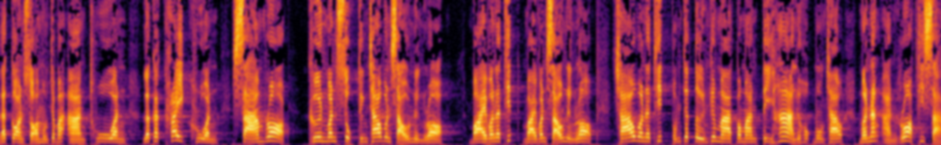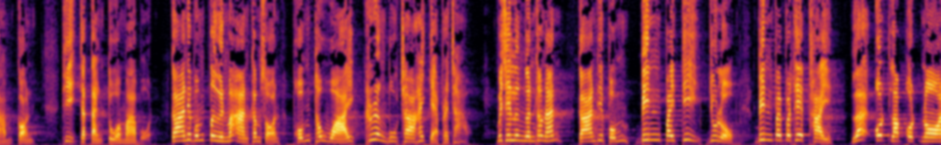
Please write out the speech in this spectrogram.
และก่อนสอนผมจะมาอ่านทวน แล้วก็ใคร่ครวญสามรอบ คืนวันศุกร์ถึงเช้าวันเสาร์หนึ่งรอบบ่ายวันอาทิตย์บ่ายวันเสาร์หนึ่งรอบ เช้าวันอาทิตย์ผมจะตื่นขึ้นมาประมาณตีห้าหรือหกโมงเช้ามานั่งอ่านรอบที่สามก่อน ที่จะแต่งตัวมาโบสถ์การที่ผมตื่นมาอ่านคำสอน ผมถวายเครื่องบูชาให้แก่พระเจ้า ไม่ใช่เรื่องเงินเท่านั้น การที่ผมบินไปที่ยุโรป บินไปประเทศไทย และอดหลับอดนอน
